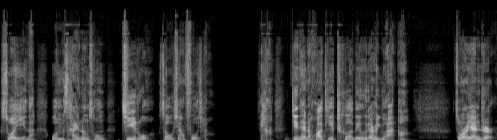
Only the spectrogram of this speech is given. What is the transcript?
所以呢，我们才能从积弱走向富强。哎呀，今天这话题扯得有点远啊。总而言之，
